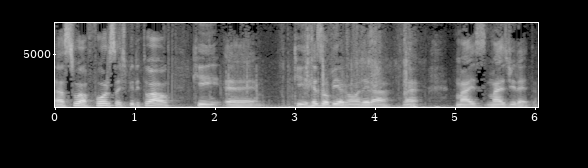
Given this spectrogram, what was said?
a sua força espiritual que, é, que resolvia de uma maneira né, mais, mais direta.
